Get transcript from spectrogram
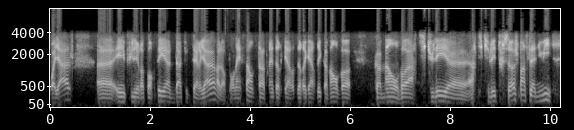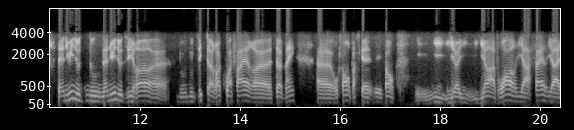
voyage. Euh, et puis les reporter à une date ultérieure. Alors pour l'instant, on est en train de, regarder, de regarder comment on va comment on va articuler euh, articuler tout ça. Je pense que la nuit, la nuit nous, nous la nuit nous dira, nous, nous dictera quoi faire demain. au fond, parce que bon, il y, il y a à voir, il y a à faire, il y a à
